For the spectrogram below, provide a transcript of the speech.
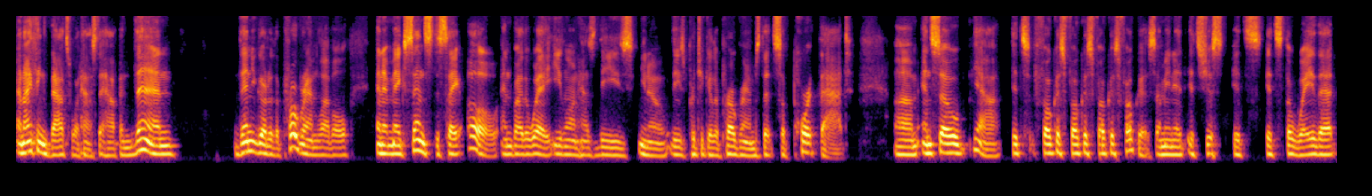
And i think that's what has to happen. Then then you go to the program level and it makes sense to say oh and by the way elon has these you know these particular programs that support that um, and so yeah it's focus focus focus focus. I mean it, it's just it's it's the way that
